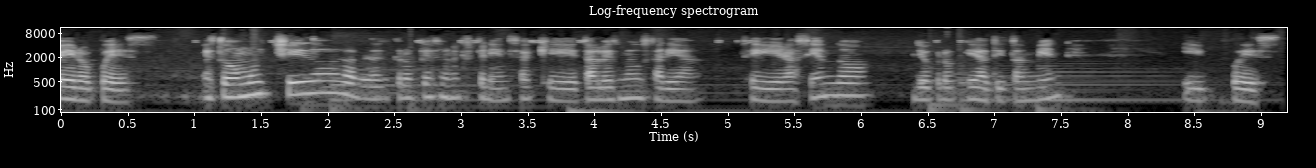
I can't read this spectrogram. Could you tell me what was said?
Pero pues estuvo muy chido, la verdad creo que es una experiencia que tal vez me gustaría seguir haciendo, yo creo que a ti también. Y pues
